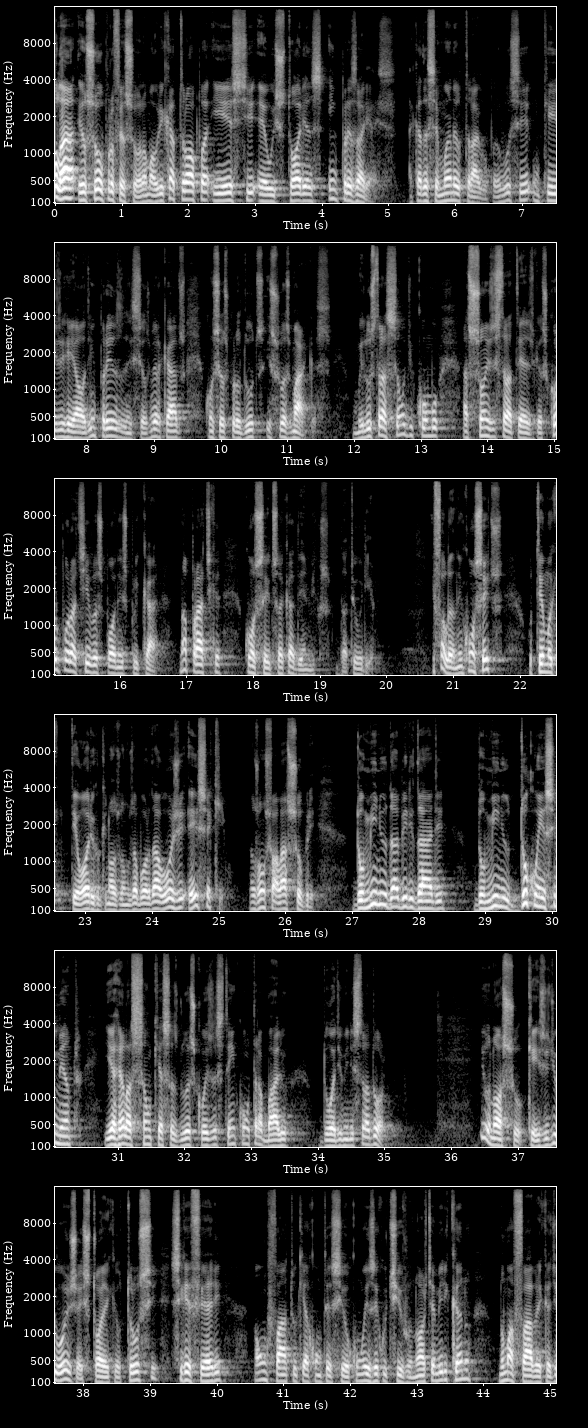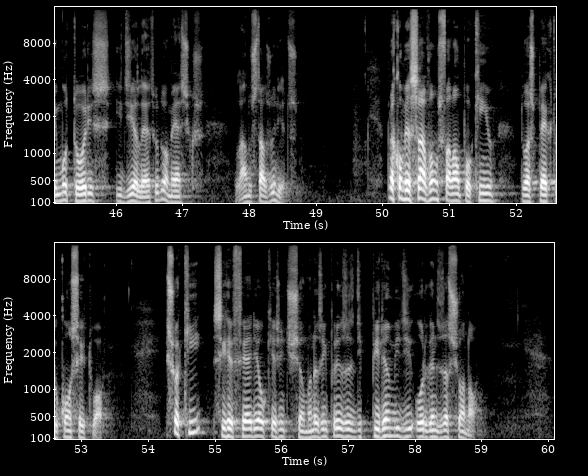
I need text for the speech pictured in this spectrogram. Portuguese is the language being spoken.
Olá, eu sou o professor Amauri Catropa e este é o Histórias Empresariais. A cada semana eu trago para você um case real de empresas em seus mercados, com seus produtos e suas marcas. Uma ilustração de como ações estratégicas corporativas podem explicar, na prática, conceitos acadêmicos da teoria. E falando em conceitos, o tema teórico que nós vamos abordar hoje é esse aqui. Nós vamos falar sobre domínio da habilidade, domínio do conhecimento e a relação que essas duas coisas têm com o trabalho do administrador. E o nosso case de hoje, a história que eu trouxe, se refere a um fato que aconteceu com um executivo norte-americano numa fábrica de motores e de eletrodomésticos lá nos Estados Unidos. Para começar, vamos falar um pouquinho do aspecto conceitual. Isso aqui se refere ao que a gente chama nas empresas de pirâmide organizacional.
